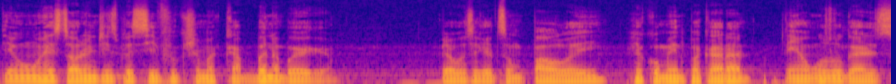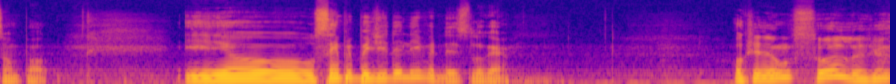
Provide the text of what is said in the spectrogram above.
tem um restaurante em específico que chama Cabana Burger. Pra você que é de São Paulo aí, recomendo pra caralho. Tem em alguns lugares de São Paulo. E eu sempre pedi delivery desse lugar. O que deu um sono já.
